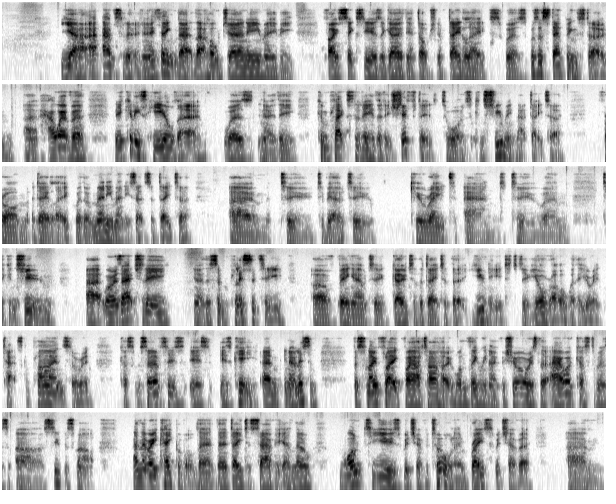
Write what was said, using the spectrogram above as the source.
Yeah, absolutely. I think that that whole journey, maybe five, six years ago, the adoption of data lakes was was a stepping stone. Uh, however, the Achilles heel there was, you know, the complexity that it shifted towards consuming that data from a data lake where there were many, many sets of data um, to to be able to curate and to um, to consume. Uh, whereas actually you know, the simplicity of being able to go to the data that you need to do your role, whether you're in tax compliance or in customer services, is is key. And you know, listen, for Snowflake via Tahoe, one thing we know for sure is that our customers are super smart and they're very capable. They're they're data savvy and they'll want to use whichever tool and embrace whichever um,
